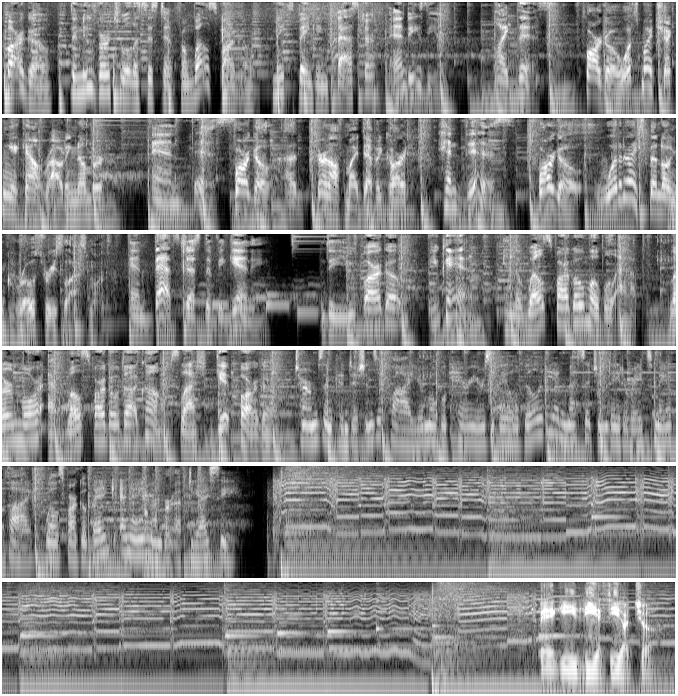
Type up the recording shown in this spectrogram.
Fargo, the new virtual assistant from Wells Fargo, makes banking faster and easier. Like this. Fargo, what's my checking account routing number? And this. Fargo, uh, turn off my debit card. And this. Fargo, what did I spend on groceries last month? And that's just the beginning. Do you Fargo? You can in the Wells Fargo mobile app. Learn more at wellsfargo.com slash get Fargo. Terms and conditions apply. Your mobile carrier's availability and message and data rates may apply. Wells Fargo Bank and a member FDIC. Peggy 18.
